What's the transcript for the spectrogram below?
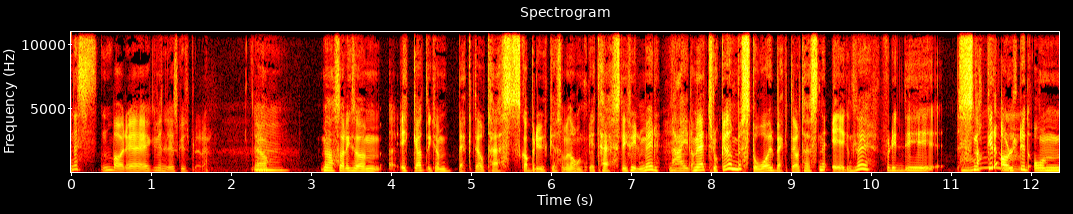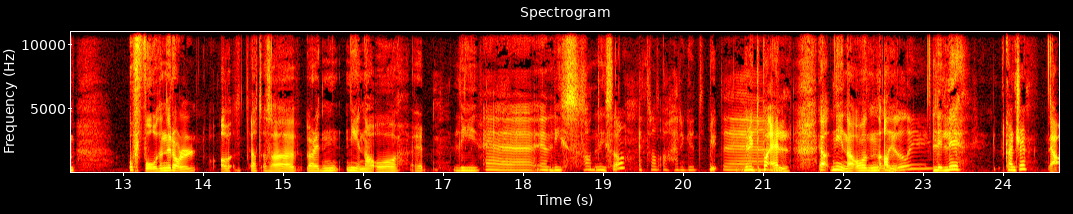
nesten bare kvinnelige skuespillere. ja. Mm. Men altså liksom, ikke at liksom Bechdel-test skal brukes som en ordentlig test i filmer. Nei Men jeg tror ikke den består Bechdel-testen egentlig. Fordi de snakker Mm. alltid om å få den rollen at, altså, Var det Nina og eh, Li, Eh, Lis, Lisa? et eller annet, å herregud. Det, Det begynte på L. Ja, Nina og den andre. Lilly, kanskje? Ja.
